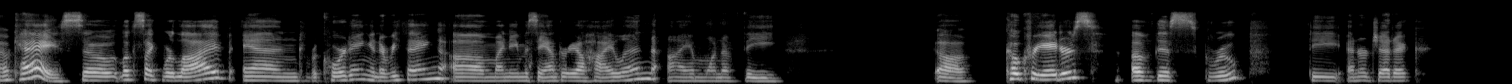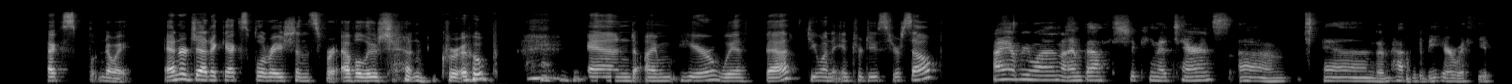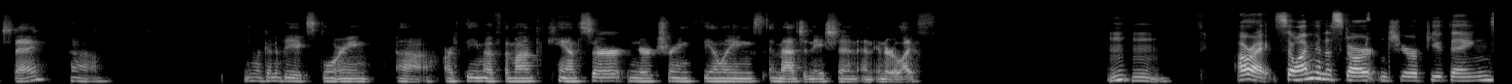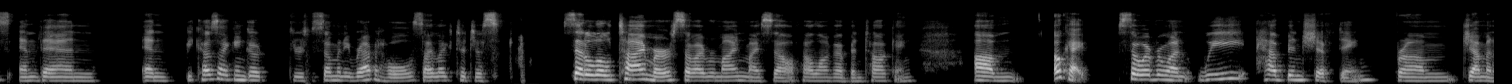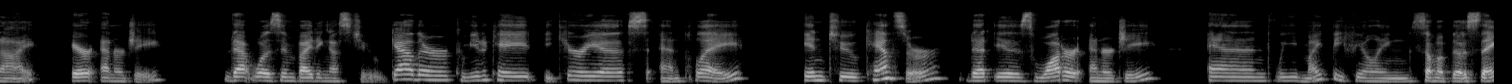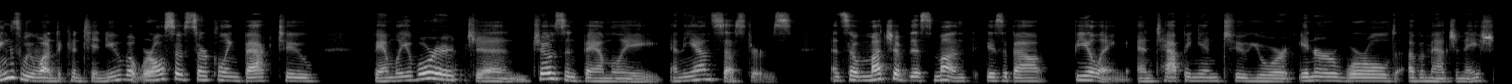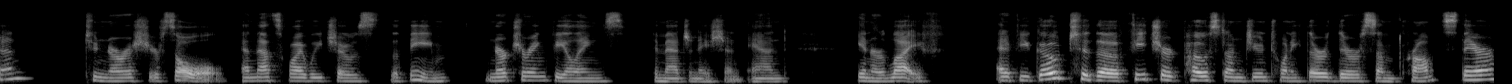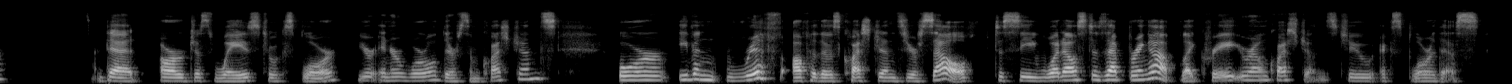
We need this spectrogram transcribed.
Okay, so it looks like we're live and recording and everything. Um, my name is Andrea Hylen. I am one of the uh, co-creators of this group, the Energetic Exp- no wait, Energetic Explorations for Evolution group. and I'm here with Beth. Do you want to introduce yourself? Hi, everyone. I'm Beth Shekinah Terrence, um, and I'm happy to be here with you today. Um, we're going to be exploring uh, our theme of the month Cancer, Nurturing Feelings, Imagination, and Inner Life. Mm-hmm. All right. So I'm going to start and share a few things. And then, and because I can go through so many rabbit holes, I like to just set a little timer so I remind myself how long I've been talking. Um, okay, so everyone, we have been shifting from Gemini air energy that was inviting us to gather, communicate, be curious, and play into Cancer that is water energy. And we might be feeling some of those things. We wanted to continue, but we're also circling back to family of origin, chosen family, and the ancestors. And so much of this month is about feeling and tapping into your inner world of imagination to nourish your soul. And that's why we chose the theme nurturing feelings, imagination, and inner life. And if you go to the featured post on June 23rd, there are some prompts there that are just ways to explore your inner world. There's some questions or even riff off of those questions yourself to see what else does that bring up? Like create your own questions to explore this.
